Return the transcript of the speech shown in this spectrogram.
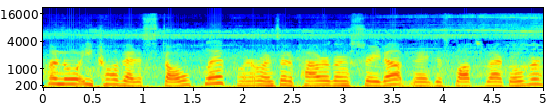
I don't know what you call that, a stall flip? When it runs out of power going straight up and it just flops back over.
